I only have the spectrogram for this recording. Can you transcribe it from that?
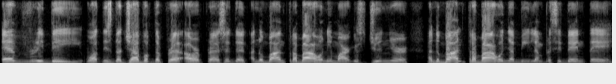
every day what is the job of the pre- our president ano ba ang trabaho ni Marcos Jr. ano ba ang trabaho niya bilang presidente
